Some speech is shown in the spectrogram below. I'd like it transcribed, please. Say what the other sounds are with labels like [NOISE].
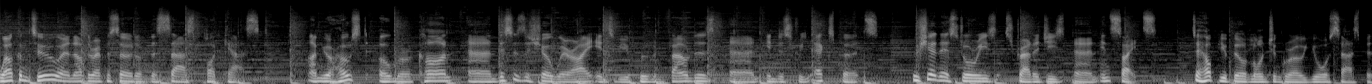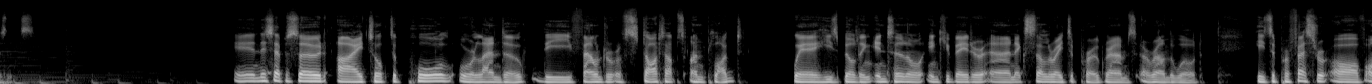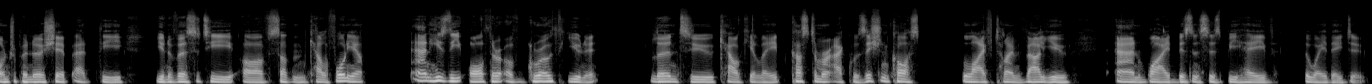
Welcome to another episode of the SaaS Podcast. I'm your host, Omar Khan, and this is a show where I interview proven founders and industry experts who share their stories, strategies, and insights to help you build, launch, and grow your SaaS business. In this episode, I talk to Paul Orlando, the founder of Startups Unplugged, where he's building internal incubator and accelerator programs around the world. He's a professor of entrepreneurship at the University of Southern California, and he's the author of Growth Unit Learn to Calculate Customer Acquisition Cost, Lifetime Value, and Why Businesses Behave the Way They Do.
